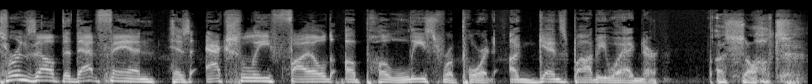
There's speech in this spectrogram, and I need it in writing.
turns out that that fan has actually filed a police report against Bobby Wagner. Assault.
